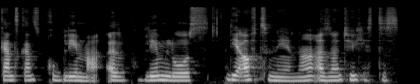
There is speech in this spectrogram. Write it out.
ganz, ganz problem, also problemlos, die aufzunehmen. Ne? Also natürlich ist das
